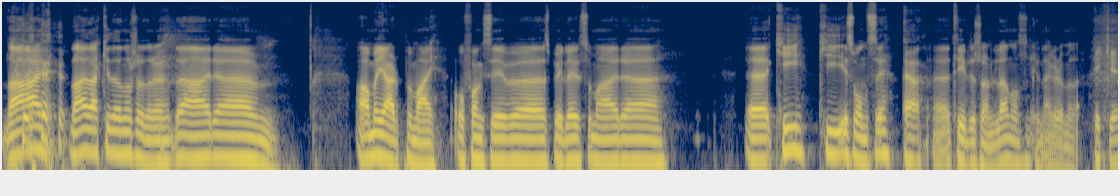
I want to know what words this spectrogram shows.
Nei, nei, det er ikke det, nå skjønner du. Det er uh, Ja, men hjelpe meg. Offensiv uh, spiller som er uh, Key. Key i Swansea. Ja. Tidligere Sunderland, åssen kunne jeg glemme det? Ikke,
